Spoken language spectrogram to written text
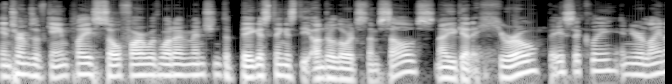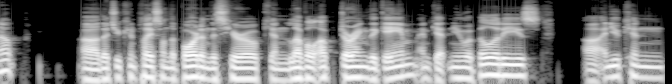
in terms of gameplay so far with what I've mentioned, the biggest thing is the underlords themselves. Now you get a hero basically in your lineup uh, that you can place on the board, and this hero can level up during the game and get new abilities. Uh, and you can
